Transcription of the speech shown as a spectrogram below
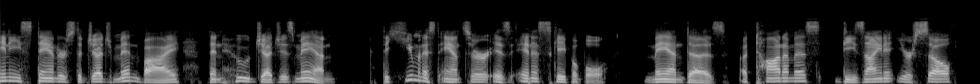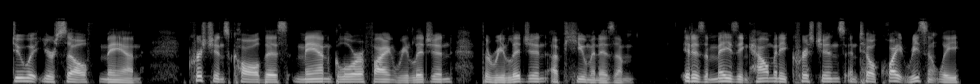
any standards to judge men by, then who judges man? The humanist answer is inescapable. Man does. Autonomous, design it yourself, do it yourself man. Christians call this man glorifying religion the religion of humanism. It is amazing how many Christians, until quite recently,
